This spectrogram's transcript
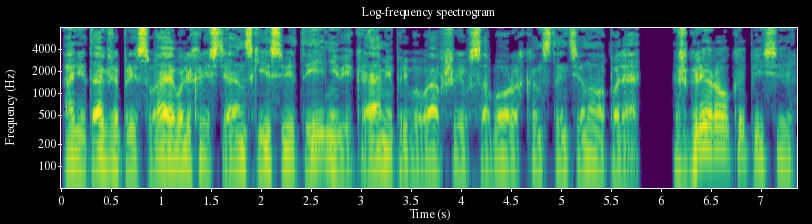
Они также присваивали христианские святыни, веками пребывавшие в соборах Константинополя, жгли рукописи,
